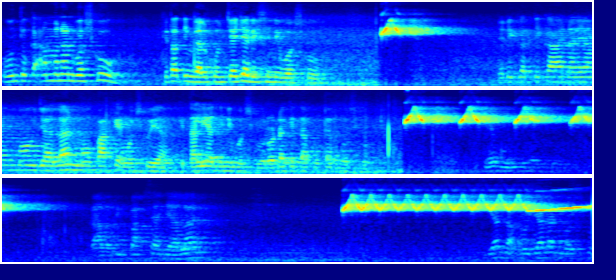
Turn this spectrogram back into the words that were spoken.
Untuk keamanan bosku kita tinggal kunci aja di sini bosku Jadi ketika ada yang mau jalan, mau pakai bosku ya, kita lihat ini bosku, roda kita putar bosku. Kalau dipaksa jalan, dia nggak mau jalan bosku.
